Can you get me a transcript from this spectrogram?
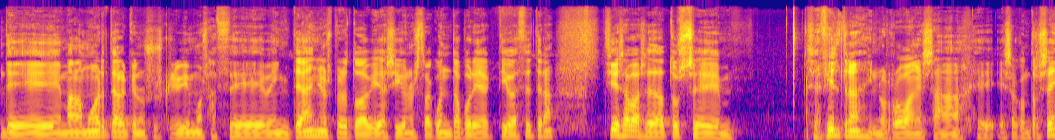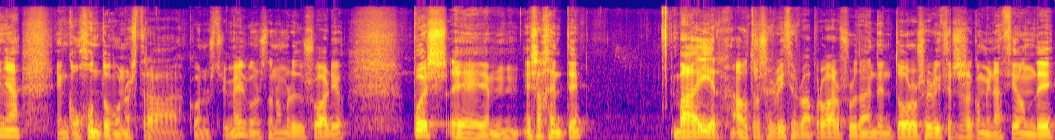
de mala muerte al que nos suscribimos hace 20 años, pero todavía sigue nuestra cuenta por ahí activa, etcétera, si esa base de datos se filtra y nos roban esa, eh, esa, contraseña en conjunto con, nuestra, con nuestro email, con nuestro nombre de usuario, pues eh, esa gente va a ir a otros servicios, va a probar absolutamente en todos los servicios esa combinación de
